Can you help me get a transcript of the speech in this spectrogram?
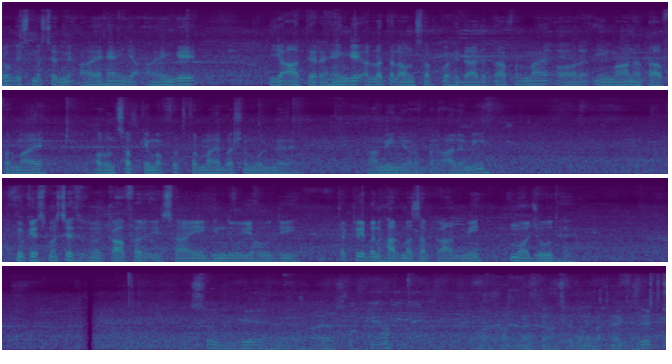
जो इस मस्जिद में आए हैं या आएँगे या आते रहेंगे, अल्लाह ताला उन सबको हिदायत अता फ़रमाए और ईमान अता फ़रमाए और उन सब की मफरत फरमाए बशमूल मेरे। आमीन रबालमी क्योंकि इस मस्जिद में काफ़र, ईसाई, हिंदू, यहूदी तकरीबन हर मज़हब का आदमी मौजूद है। सो ये है आया सूफिया और अब मैं यहाँ से लूँगा एग्ज़िट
